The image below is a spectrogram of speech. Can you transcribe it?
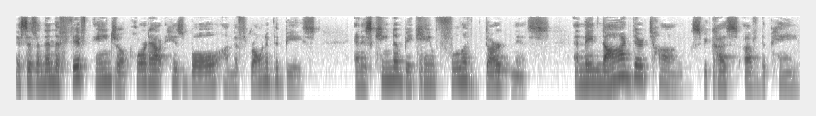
It says, And then the fifth angel poured out his bowl on the throne of the beast, and his kingdom became full of darkness, and they gnawed their tongues because of the pain.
